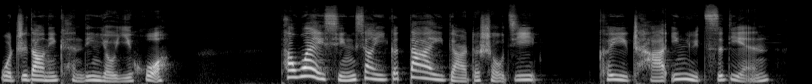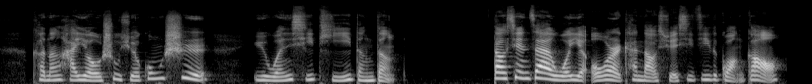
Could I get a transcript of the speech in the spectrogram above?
我知道你肯定有疑惑。它外形像一个大一点的手机，可以查英语词典，可能还有数学公式、语文习题等等。到现在，我也偶尔看到学习机的广告，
